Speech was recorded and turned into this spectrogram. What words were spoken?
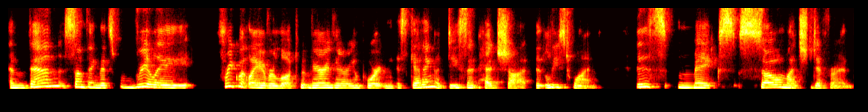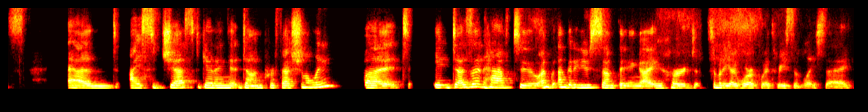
And then something that's really frequently overlooked, but very, very important, is getting a decent headshot, at least one. This makes so much difference. And I suggest getting it done professionally, but it doesn't have to. I'm, I'm going to use something I heard somebody I work with recently say.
